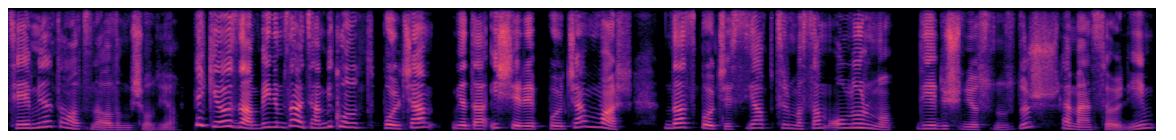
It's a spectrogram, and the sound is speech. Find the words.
teminat altına alınmış oluyor. Peki Özlem benim zaten bir konut poliçem ya da iş yeri poliçem var. DAS poliçesi yaptırmasam olur mu? diye düşünüyorsunuzdur. Hemen söyleyeyim.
